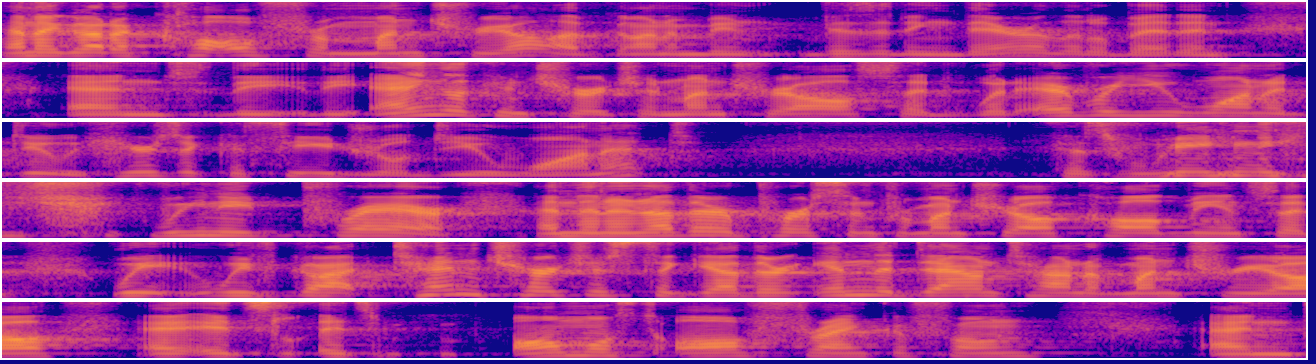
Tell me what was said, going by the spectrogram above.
And I got a call from Montreal. I've gone and been visiting there a little bit. And, and the, the Anglican church in Montreal said, Whatever you want to do, here's a cathedral. Do you want it? Because we need, we need prayer. And then another person from Montreal called me and said, we, We've got 10 churches together in the downtown of Montreal. It's, it's almost all Francophone and,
